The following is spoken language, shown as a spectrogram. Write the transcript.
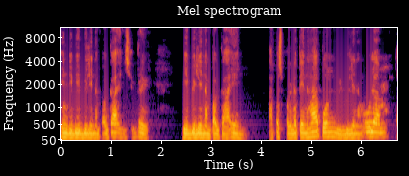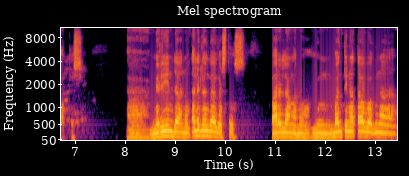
hindi bibili ng pagkain. Siyempre, bibili ng pagkain. Tapos pagdating ng hapon, bibili ng ulam. Tapos ah merienda, no, talagang gagastos. Para lang ano, yung bang tinatawag na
